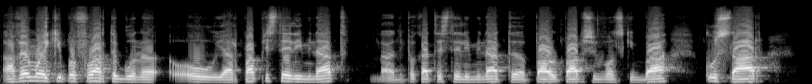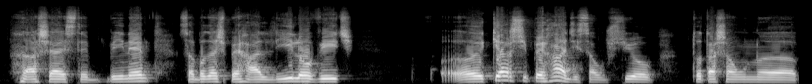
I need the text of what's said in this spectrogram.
avem o echipă foarte bună. Oh, iar Pap este eliminat. Da, din păcate este eliminat uh, Paul Pap și îl vom schimba cu Sar. Așa este bine. Să băgăm și pe Halilovic. Uh, chiar și pe Hagi sau știu eu, tot așa un, uh,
